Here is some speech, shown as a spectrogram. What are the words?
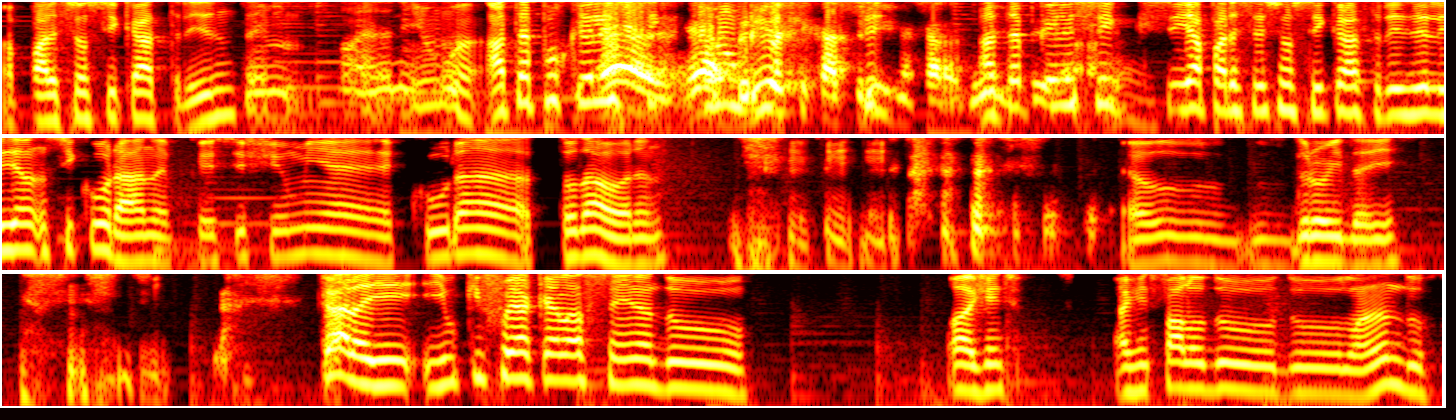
Apareceu uma cicatriz, não tem merda nenhuma. Até porque eles É, se é curam. abrir a cicatriz se- na cara dele. Até porque eles se, se aparecesse uma cicatriz, eles iam se curar, né? Porque esse filme é cura toda hora, né? é os, os droids aí. Cara, e, e o que foi aquela cena do. Ó, a gente, a gente falou do, do Lando.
